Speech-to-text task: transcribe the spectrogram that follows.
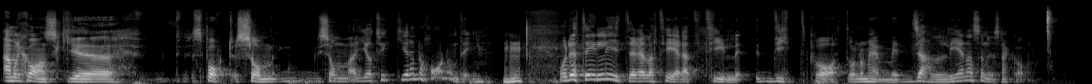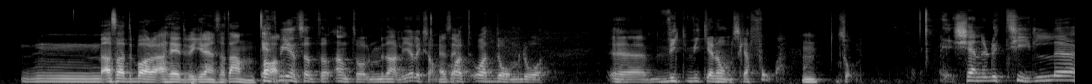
amerikansk eh, sport som, som jag tycker ändå har någonting. Och detta är lite relaterat till ditt prat om de här medaljerna som ni snackar om. Mm, alltså att det bara att det är ett begränsat Ett antal. begränsat antal medaljer liksom. Och att, och att de då, eh, vil- vilka de ska få. Mm. Så. Känner du till eh,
